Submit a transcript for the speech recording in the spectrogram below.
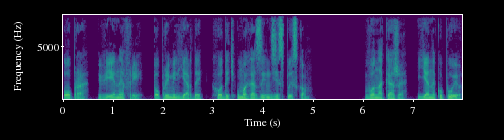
Опра, Вієнефрі, попри мільярди, ходить у магазин зі списком. Вона каже: Я не купую,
